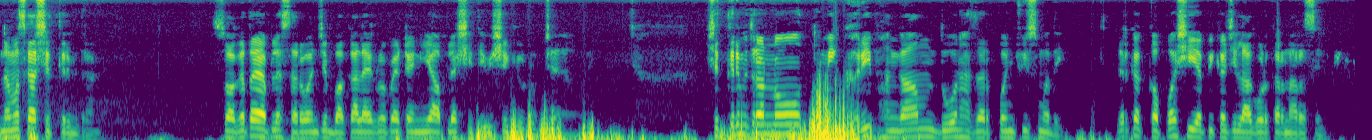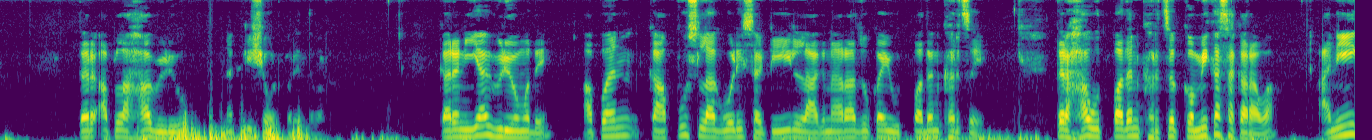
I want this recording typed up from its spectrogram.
नमस्कार शेतकरी मित्रांनो. स्वागत आहे आपल्या सर्वांचे बकाल ॲग्रो पॅटर्न या आपल्या शेतीविषयक यूट्यूब चॅनलमध्ये शेतकरी मित्रांनो तुम्ही खरीप हंगाम दोन हजार पंचवीसमध्ये जर का कपाशी या पिकाची लागवड करणार असेल तर आपला हा व्हिडिओ नक्की शेवटपर्यंत बघा. कारण या व्हिडिओमध्ये आपण कापूस लागवडीसाठी लागणारा जो काही उत्पादन खर्च आहे तर हा उत्पादन खर्च कमी कसा करावा आणि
